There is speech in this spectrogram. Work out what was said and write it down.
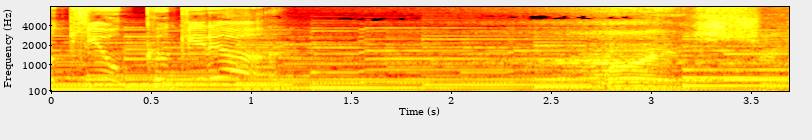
real cute, cook it up. One street.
